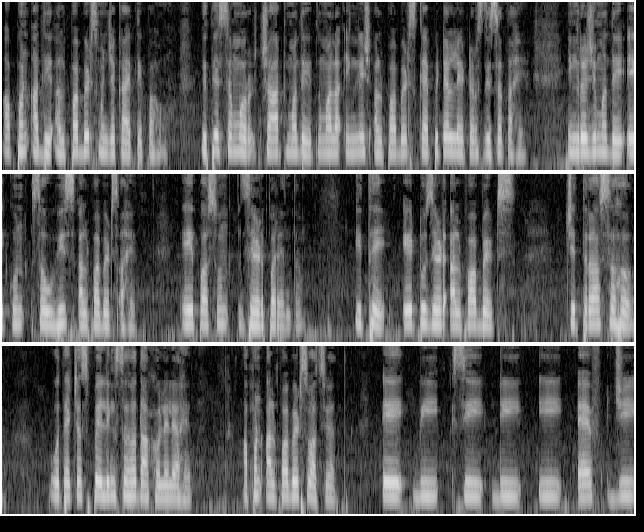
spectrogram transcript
आपण आधी अल्फाबेट्स म्हणजे काय ते पाहू. इथे समोर चार्टमध्ये तुम्हाला इंग्लिश अल्फाबेट्स कॅपिटल लेटर्स दिसत आहे. इंग्रजीमध्ये एकूण सव्वीस अल्फाबेट्स आहेत. एपासून झेडपर्यंत इथे ए टू झेड अल्फाबेट्स चित्रासह व त्याच्या स्पेलिंगसह दाखवलेले आहेत. आपण अल्फाबेट्स वाचूयात. A B C D E F G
